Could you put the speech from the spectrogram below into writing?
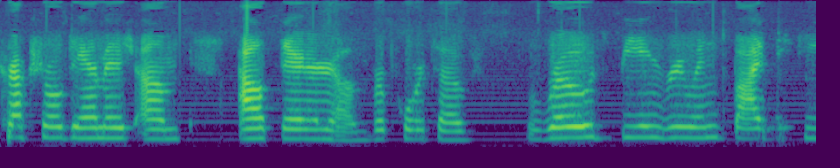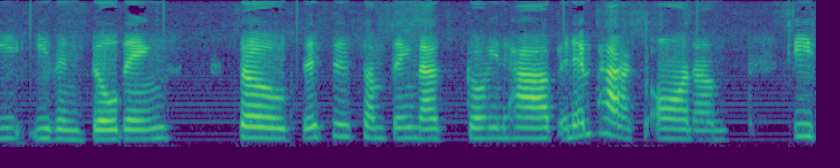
structural damage um, out there, um, reports of roads being ruined by the heat, even buildings. So this is something that's going to have an impact on um, these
